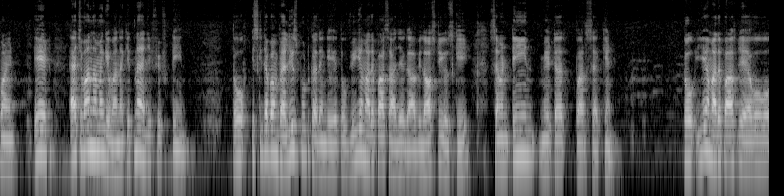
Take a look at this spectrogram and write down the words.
point eight h one हमें गिवन है। कितना है जी? फिफ्टीन तो इसकी जब हम वैल्यूज़ पुट करेंगे तो वी हमारे पास आ जाएगा वेलोसिटी उसकी 17 मीटर पर सेकंड तो ये हमारे पास जो है वो वो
